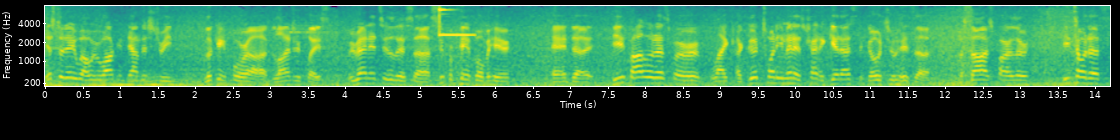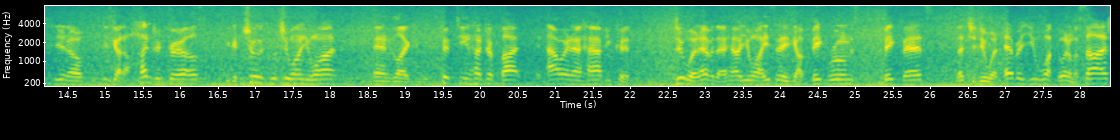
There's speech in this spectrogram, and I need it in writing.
Yesterday while we were walking down this street looking for a laundry place, we ran into this uh, super pimp over here and uh, he followed us for like a good 20 minutes trying to get us to go to his uh, massage parlor. He told us, you know, he's got a hundred girls, you can choose you want you want, and like 1500 baht, hour and a half, you could do whatever the hell you want. He said he's got big rooms, big beds, lets you do whatever you want. Go to massage,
